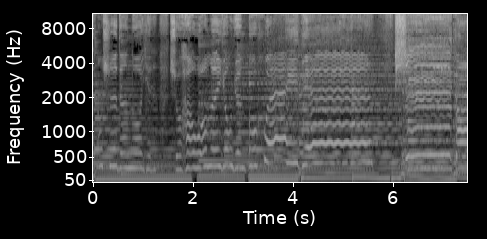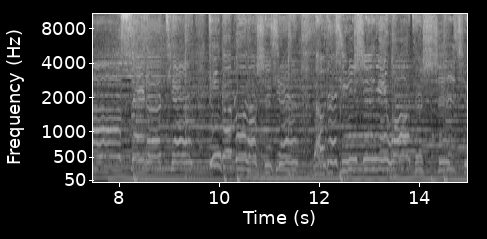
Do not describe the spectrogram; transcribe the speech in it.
当时的诺言说好我们永远不会变。十八岁的天，定格不老时间，老的竟是你我的世界。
